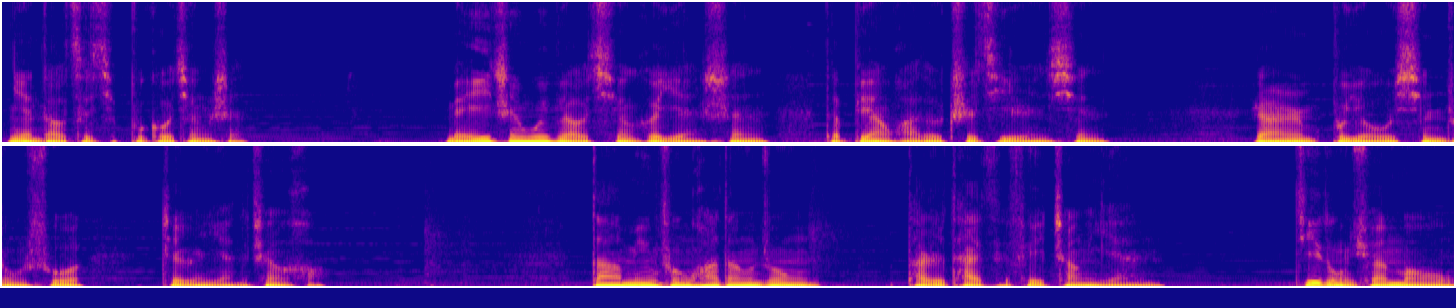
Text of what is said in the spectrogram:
念叨自己不够精神。每一帧微表情和眼神的变化都直击人心，让人不由心中说：“这个人演的真好。”《大明风华》当中，她是太子妃张妍，既懂权谋，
